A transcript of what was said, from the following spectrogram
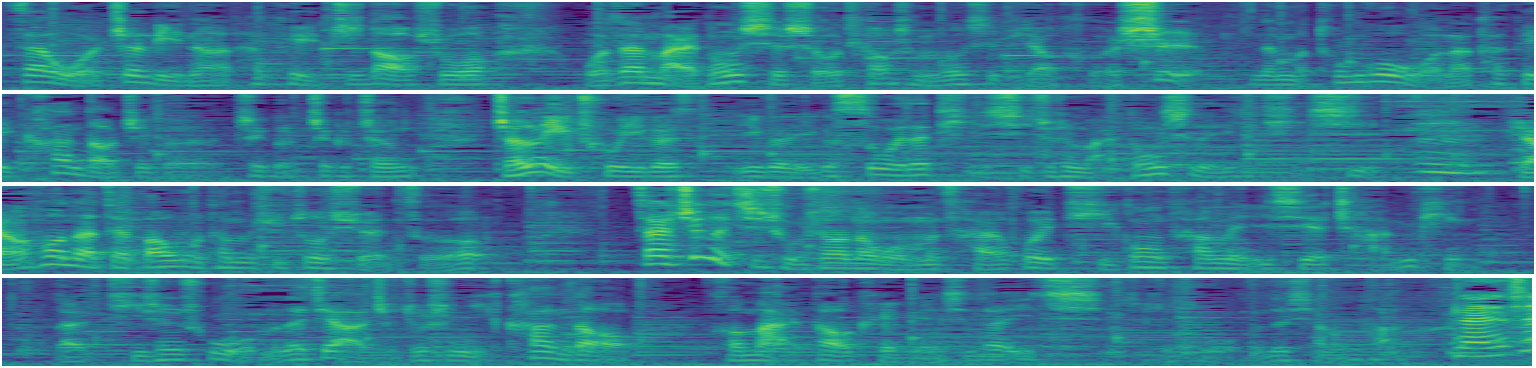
在我这里呢，他可以知道说我在买东西的时候挑什么东西比较合适。那么通过我呢，他可以看到这个这个这个整整理出一个一个一个思维的体系，就是买东西的一个体系。嗯，然后呢，再帮助他们去做选择。在这个基础上呢，我们才会提供他们一些产品，来提升出我们的价值，就是你看到和买到可以联系在一起，这就是我们的想法。男生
